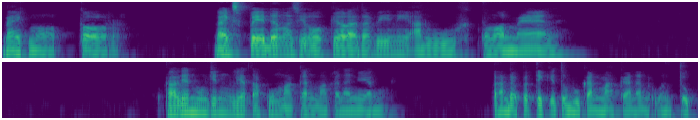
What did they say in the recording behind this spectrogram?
naik motor, naik sepeda masih oke okay lah, tapi ini aduh, come on man. Kalian mungkin lihat aku makan makanan yang tanda petik itu bukan makanan untuk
